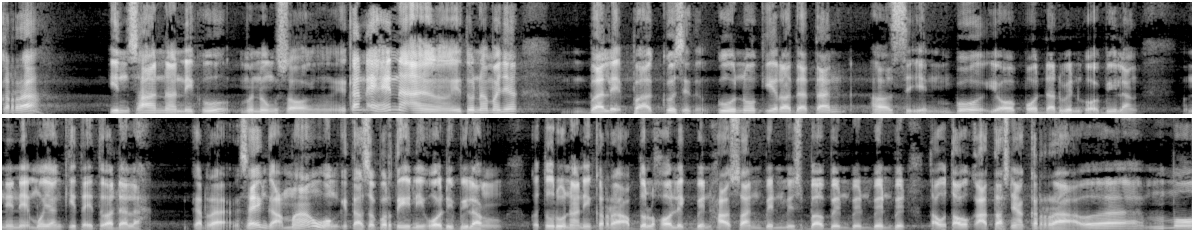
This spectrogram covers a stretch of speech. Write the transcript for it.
kera insanan iku menungso. Kan enak itu namanya balik bagus itu. Kuno kiradatan hasin. Bu, ya apa Darwin kok bilang nenek moyang kita itu adalah kera. Saya nggak mau wong kita seperti ini kok dibilang keturunan ini kera Abdul Khalik bin Hasan bin Misbah bin bin bin bin tahu-tahu ke atasnya kera. Wah, mo.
